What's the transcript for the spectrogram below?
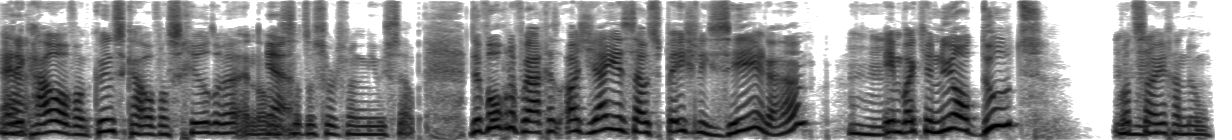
En Ja. ik hou al van kunst, ik hou al van schilderen. En dan Ja. is dat een soort van nieuwe stap. De volgende vraag is: als jij je zou specialiseren Mhm. in wat je nu al doet, wat Mhm. zou je gaan doen?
